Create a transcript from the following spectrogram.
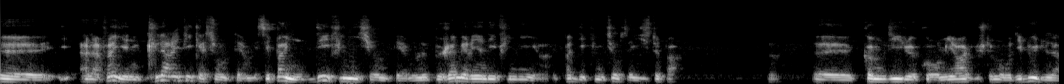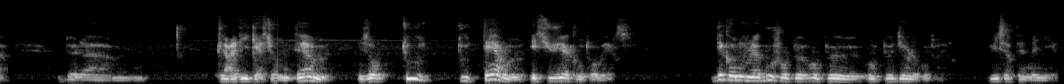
euh, à la fin, il y a une clarification de termes. Mais ce n'est pas une définition de termes. On ne peut jamais rien définir. Pas de définition, ça n'existe pas. Euh, comme dit le courant miracle, justement, au début de la, de la clarification de termes, ont tout, tout terme est sujet à controverse. Dès qu'on ouvre la bouche, on peut, dire le contraire, d'une certaine manière.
